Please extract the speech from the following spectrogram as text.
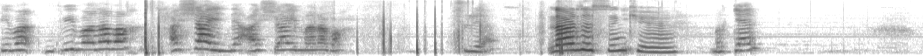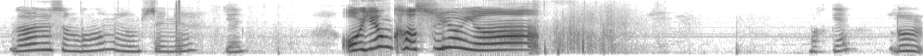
Bir, ba- bir bana bak. Aşağı indi. Aşağı in bana bak. Şuraya. Neredesin ki? Bak gel. Neredesin bulamıyorum seni. Gel. Oyun kasıyor ya. Bak gel. Dur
